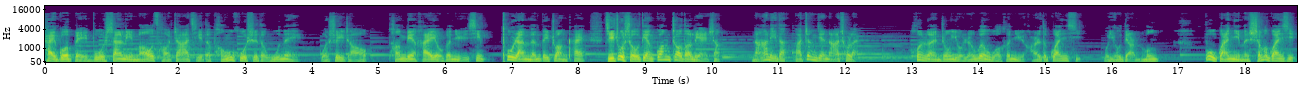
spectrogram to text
泰国北部山里茅草扎起的棚户式的屋内，我睡着，旁边还有个女性。突然门被撞开，几柱手电光照到脸上，哪里的？把证件拿出来。混乱中有人问我和女孩的关系，我有点懵。不管你们什么关系，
